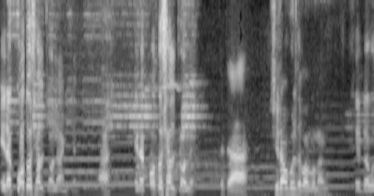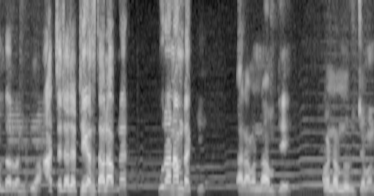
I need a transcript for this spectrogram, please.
এটা কত সাল চলে আঙ্কেল? হ্যাঁ? এটা কত সাল চলে? এটা সেটাও বলতে পারব না আমি। সেটা বলতে পারবেন না? না। আচ্ছা আচ্ছা ঠিক আছে। তাহলে আপনার পুরা নামটা কি? আর আমার নাম? জি। আমার নাম নুরুজ্জামান।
